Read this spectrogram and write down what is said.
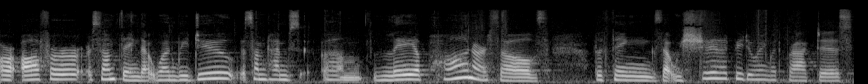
or offer something that when we do sometimes um, lay upon ourselves the things that we should be doing with practice,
